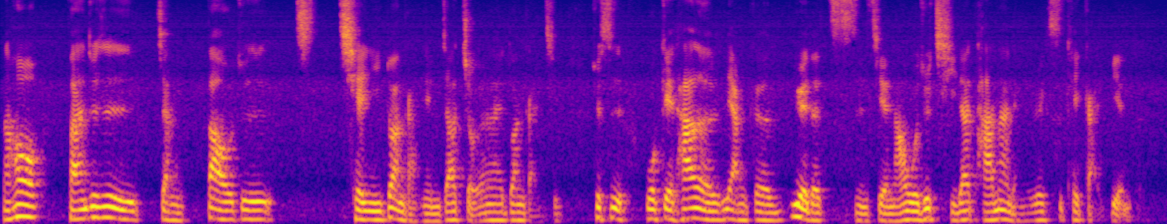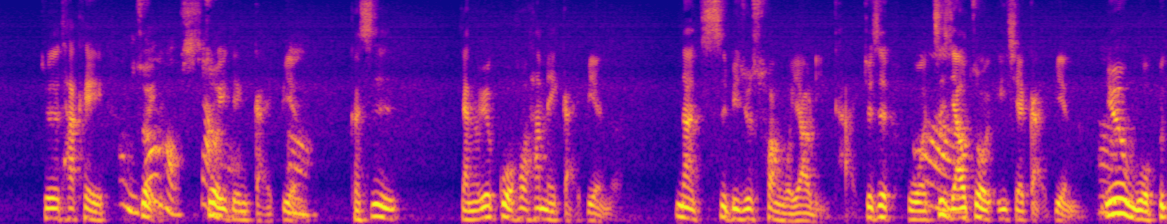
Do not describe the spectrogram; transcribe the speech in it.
然后反正就是讲到就是前一段感情比较久的那一段感情，就是我给他了两个月的时间，然后我就期待他那两个月是可以改变的，就是他可以做做一点，改变。嗯可是两个月过后他没改变了，那势必就算我要离开，就是我自己要做一些改变因为我不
